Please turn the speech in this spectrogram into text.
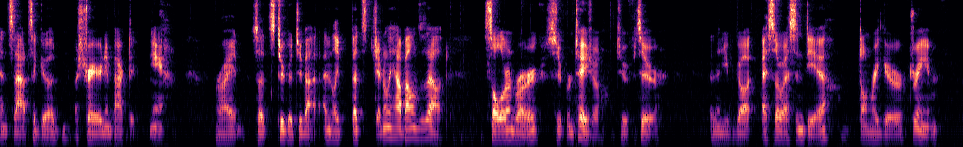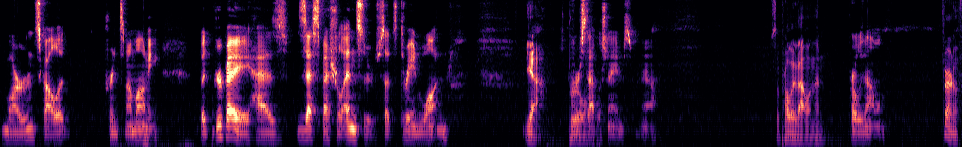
and Stats are good. Australian Impact, yeah, right. So it's too good, too bad, and like that's generally how it balances out. Solar and Rogue, Super and Tasia, two for two. And then you've got SOS and Dear, Don Rhaegar, Dream, Maru and Scarlet, Prince and Armani. But Group A has Zest Special and Sue, so that's three and one Yeah, for brutal. established names. Yeah, So probably that one then. probably that one. Fair enough.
